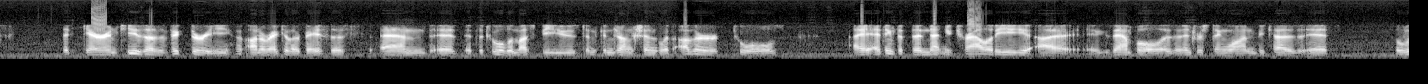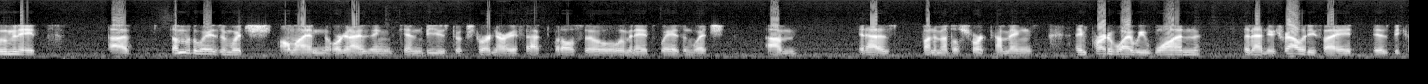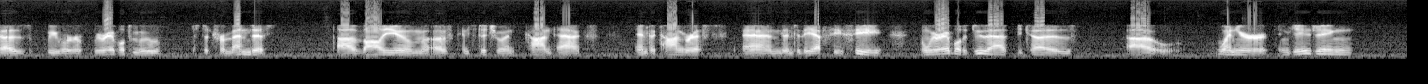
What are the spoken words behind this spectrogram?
that guarantees us victory on a regular basis, and it, it's a tool that must be used in conjunction with other tools. I, I think that the net neutrality uh, example is an interesting one because it illuminates uh, some of the ways in which online organizing can be used to extraordinary effect, but also illuminates ways in which um, it has fundamental shortcomings. Think part of why we won the net neutrality fight is because we were we were able to move just a tremendous uh, volume of constituent contacts into Congress and into the FCC, and we were able to do that because uh, when you're engaging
